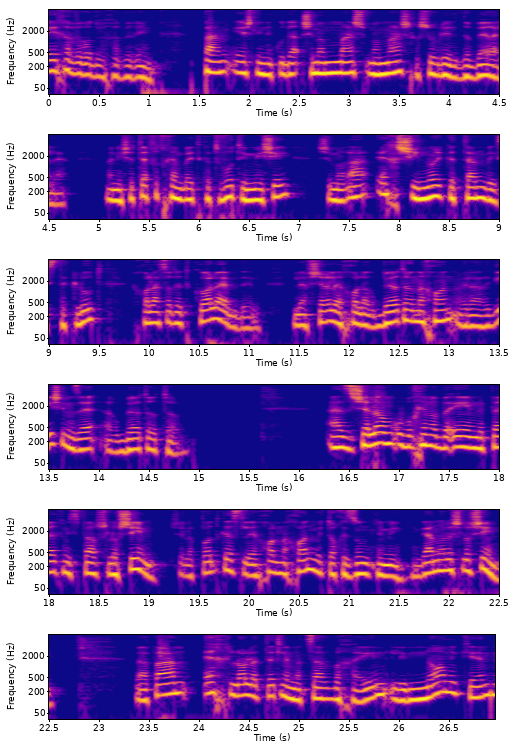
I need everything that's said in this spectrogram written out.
היי hey, חברות וחברים, פעם יש לי נקודה שממש ממש חשוב לי לדבר עליה, ואני אשתף אתכם בהתכתבות עם מישהי שמראה איך שינוי קטן בהסתכלות יכול לעשות את כל ההבדל, לאפשר לאכול הרבה יותר נכון ולהרגיש עם זה הרבה יותר טוב. אז שלום וברוכים הבאים לפרק מספר 30 של הפודקאסט לאכול נכון מתוך איזון פנימי. הגענו ל-30. והפעם איך לא לתת למצב בחיים למנוע מכם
